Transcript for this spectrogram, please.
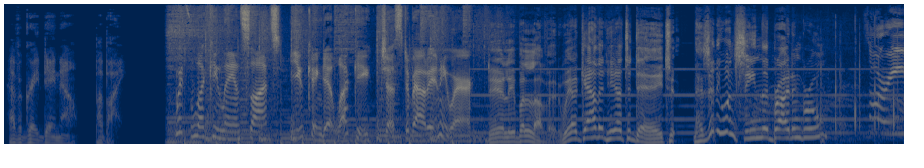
Have a great day now. Bye bye. With LuckyLand Slots, you can get lucky just about anywhere. Dearly beloved, we are gathered here today to. Has anyone seen the bride and groom? Sorry,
